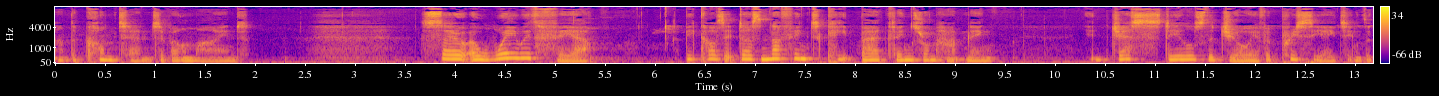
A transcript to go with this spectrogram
and the content of our mind. So, away with fear, because it does nothing to keep bad things from happening. It just steals the joy of appreciating the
